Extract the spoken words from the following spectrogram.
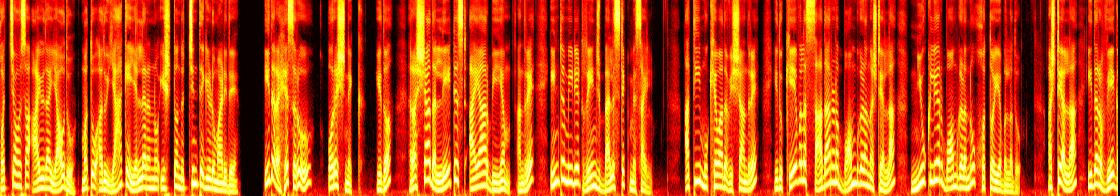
ಹೊಚ್ಚ ಹೊಸ ಆಯುಧ ಯಾವುದು ಮತ್ತು ಅದು ಯಾಕೆ ಎಲ್ಲರನ್ನೂ ಇಷ್ಟೊಂದು ಚಿಂತೆಗೀಡು ಮಾಡಿದೆ? ಇದರ ಹೆಸರು ಒರೆಶ್ನಿಕ್ ಇದು ರಷ್ಯಾದ ಲೇಟೆಸ್ಟ್ ಐಆರ್ಬಿಎಂ ಅಂದ್ರೆ ಇಂಟರ್ಮೀಡಿಯೇಟ್ ರೇಂಜ್ ಬ್ಯಾಲಿಸ್ಟಿಕ್ ಮಿಸೈಲ್ ಅತಿ ಮುಖ್ಯವಾದ ವಿಷಯ ಅಂದ್ರೆ ಇದು ಕೇವಲ ಸಾಧಾರಣ ಬಾಂಬ್ಗಳನ್ನಷ್ಟೇ ಅಲ್ಲ ನ್ಯೂಕ್ಲಿಯರ್ ಬಾಂಬ್ಗಳನ್ನು ಹೊತ್ತೊಯ್ಯಬಲ್ಲದು. ಅಷ್ಟೇ ಅಲ್ಲ, ಇದರ ವೇಗ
